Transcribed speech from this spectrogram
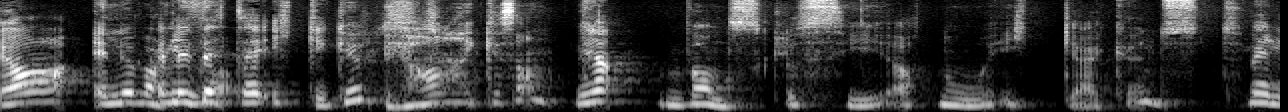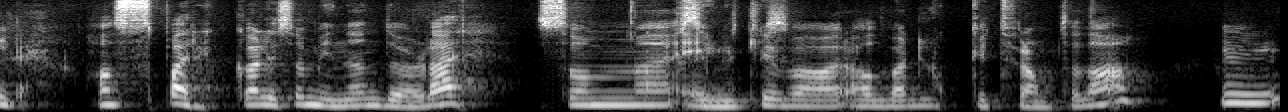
ja eller Eller 'dette er ikke kunst'. Ja, ikke sant? Ja. Vanskelig å si at noe ikke er kunst. Veldig. Han sparka liksom inn en dør der som Absolutt. egentlig var, hadde vært lukket fram til da. Mm.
